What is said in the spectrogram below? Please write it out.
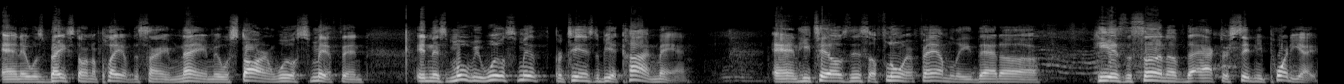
and it was based on a play of the same name. It was starring Will Smith, and in this movie, Will Smith pretends to be a con man and he tells this affluent family that uh, he is the son of the actor Sidney Poitier,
